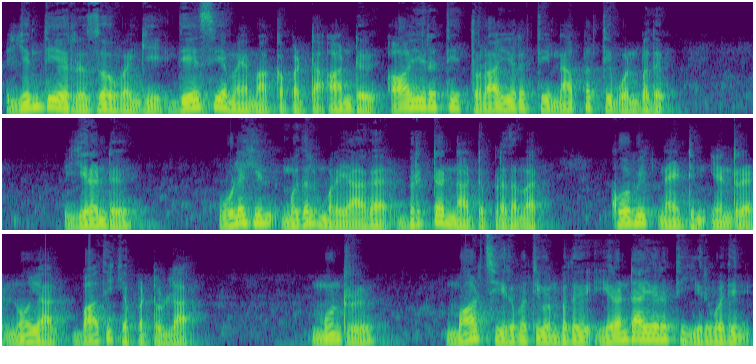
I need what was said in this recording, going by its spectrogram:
இந்திய ரிசர்வ் வங்கி தேசியமயமாக்கப்பட்ட ஆண்டு ஆயிரத்தி தொள்ளாயிரத்தி நாற்பத்தி ஒன்பது. இரண்டு உலகில் முதல் முறையாக பிரிட்டன் நாட்டு பிரதமர் கோவிட் நைன்டீன் என்ற நோயால் பாதிக்கப்பட்டுள்ளார். மூன்று மார்ச் இருபத்தி ஒன்பது இரண்டாயிரத்தி இருபதின்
